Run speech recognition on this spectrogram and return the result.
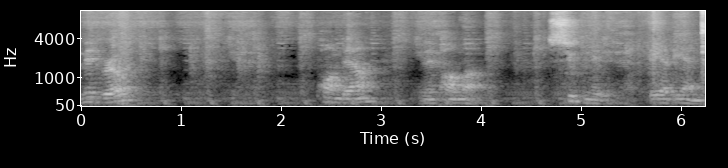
Mid row. Palm down and then palm up. Supinated. Day at the end.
